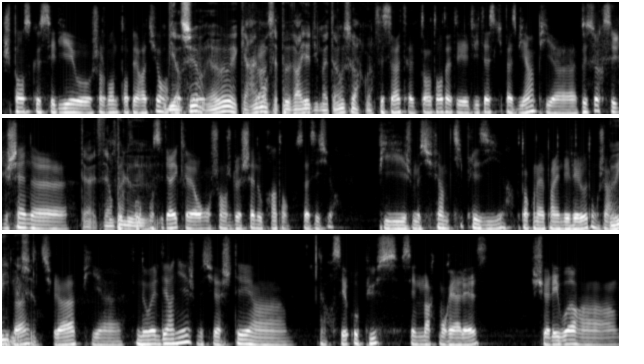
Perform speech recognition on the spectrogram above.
je pense que c'est lié au changement de température. en Bien fait. sûr, Euh, ouais, ouais, ouais, carrément, ça peut varier du matin au soir, quoi. c'est ça, temps, t'as tes vitesses qui passent bien, puis euh, c'est sûr que c'est une chaîne. euh, C'est un peu il faut le. considérer qu'on change de chaîne au printemps, ça c'est sûr. Puis je me suis fait un petit plaisir, tant qu'on avait parlé de mes vélos, donc j'ai un Oui, celui-là. Puis Noël dernier, je me suis acheté un, Alors c'est Opus, c'est une marque montréalaise. Je suis allé voir un,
